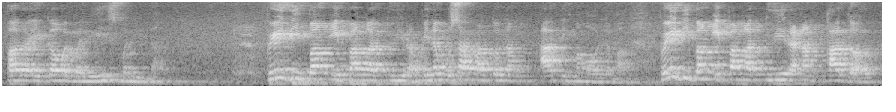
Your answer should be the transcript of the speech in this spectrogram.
para ikaw ay malihis, malinaw. Pwede bang ipangatwira? Pinag-usapan to ng ating mga ulama. Pwede bang ipangatwira ang kadar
